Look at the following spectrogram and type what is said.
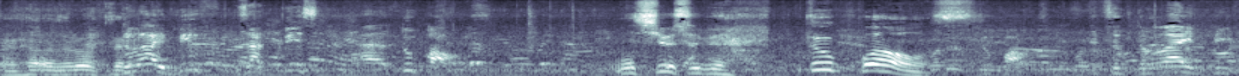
Dry beef, that piece, uh, two pounds. Ничего себе. Two pounds. Two pounds. It's a dry beef.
